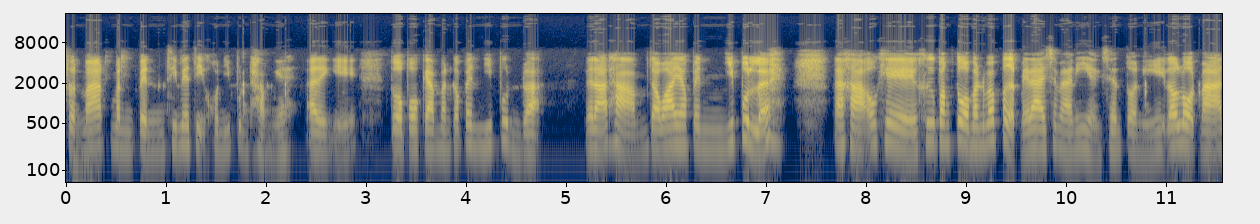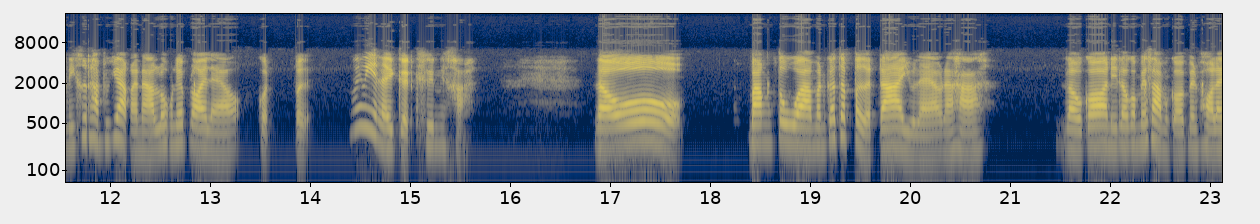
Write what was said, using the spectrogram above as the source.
ส่วนมากมันเป็นชิเมจิคนญี่ปุ่นทำไง อะไรอย่างงี้ ตัวโปรแกรมมันก็เป็นญี่ปุ่นด้วย เวลาถามจะว่ายังเป็นญี่ปุ่นเลยนะคะ โอเค คือบางตัวมันว่าเปิดไม่ได้ใช่ไหมนี่อย่างเช่นตัวนี้ เราโหลดมา อันนี้คือทำทุกอย่างแล้วนะ ลงเรียบร้อยแล้ว กดเปิด ไม่มีอะไรเกิดขึ้นค่ะ แล้วบางตัวมันก็จะเปิดได้อยู่แล้วนะคะ เราก็นี้เราก็ไม่ทราบเหมือนกันว่าเป็นเพราะอะไร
